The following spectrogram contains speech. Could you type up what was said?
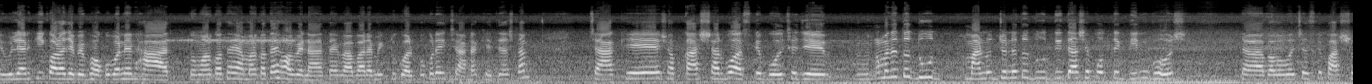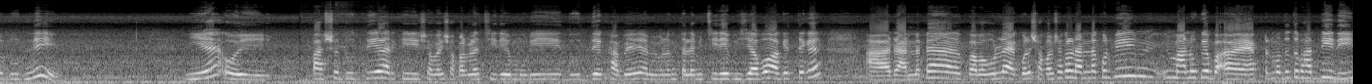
এগুলি আর কি করা যাবে? ভগবানের হাত। তোমার কথাই আমার কথাই হবে না। তাই বাবার আমি একটু গল্প করে এই চাটা খেতে আসলাম। চা খেয়ে সব কাজ সারবো। আজকে বলছে যে আমাদের তো দুধ মানুষজনে তো দুধ দিতে আসে প্রত্যেক দিন ঘোষ। তা বাবা বলছে আজকে পাঁচশো দুধ নেই নিয়ে ওই পাঁচশো দুধ দিয়ে আর কি সবাই সকালবেলা চিড়ে মুড়ি দুধ দিয়ে খাবে। আমি বললাম তাহলে আমি চিড়ে ভিজাবো আগের থেকে। আর রান্নাটা বাবা বলল একবারে সকাল সকাল রান্না করবি মানুকে একটার মধ্যে তো ভাত দিয়ে দিই।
